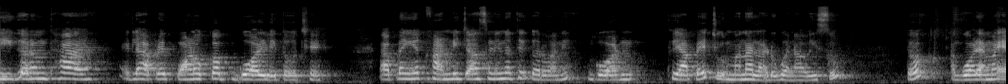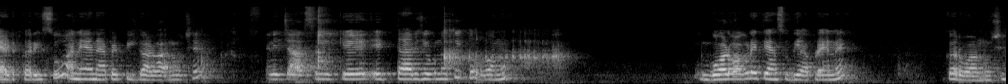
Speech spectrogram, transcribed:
ઘી ગરમ થાય એટલે આપણે પોણો કપ ગોળ લીધો છે. આપણે અહીંયા ખાંડની ચાસણી નથી કરવાની. ગોળથી આપણે ચૂરમાના લાડુ બનાવીશું. તો આ ગોળામાં એડ કરીશું અને એને આપણે પીગાળવાનું છે. એની ચાસણી કે એક તાર જેવું નથી કરવાનું. ગોળ વગડે ત્યાં સુધી આપણે એને કરવાનું છે.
